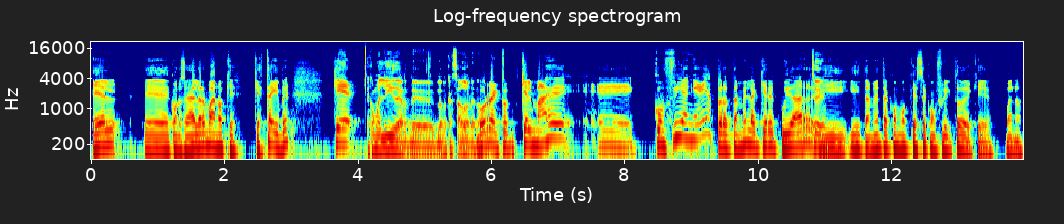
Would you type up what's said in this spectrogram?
él, eh, conoces al hermano que, que es Taibe, que Es como el líder de los cazadores, ¿no? Correcto. Que el maje eh, confía en ella, pero también la quiere cuidar Sí. y, y también está como que ese conflicto de que, bueno,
